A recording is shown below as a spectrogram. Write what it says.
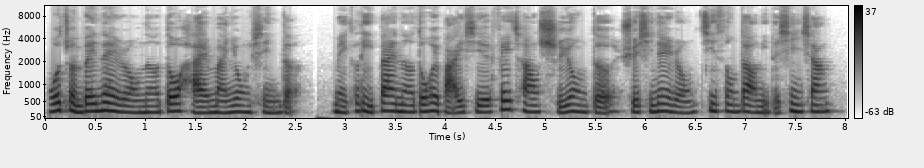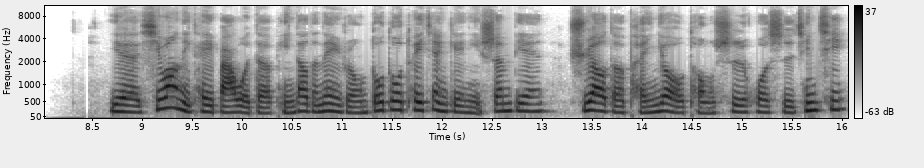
我准备内容呢，都还蛮用心的，每个礼拜呢，都会把一些非常实用的学习内容寄送到你的信箱。也希望你可以把我的频道的内容多多推荐给你身边需要的朋友、同事或是亲戚。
